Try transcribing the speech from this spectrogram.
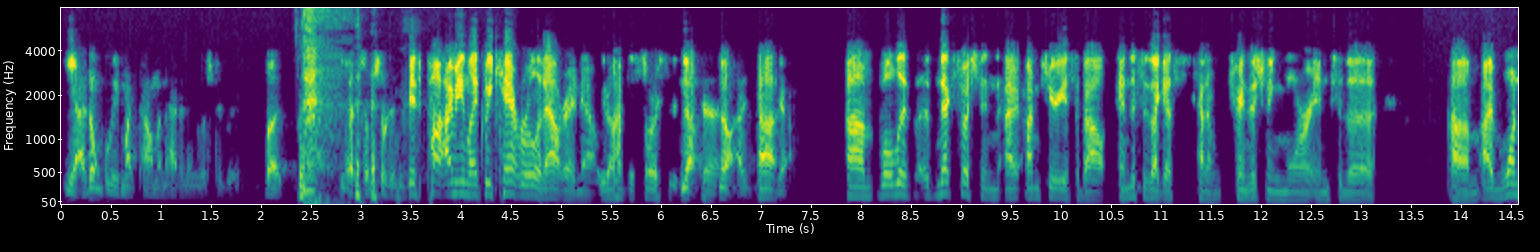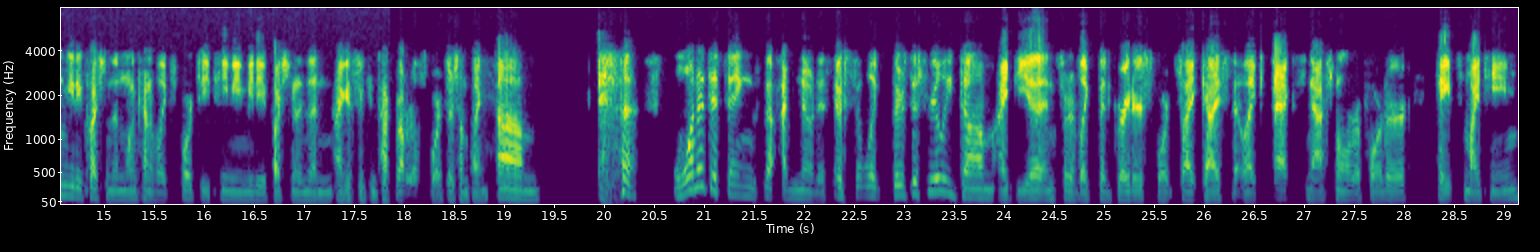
yeah, I don't believe Mike Tomlin had an English degree, but he had some sort of. it's. I mean, like we can't rule it out right now. We don't have the sources. No, to, no, I, uh, yeah. Um, well, Liz, uh, next question I, am curious about, and this is, I guess, kind of transitioning more into the. Um, I have one media question, then one kind of like sportsy, teamy media question, and then I guess we can talk about real sports or something. Um, one of the things that I've noticed is so, like there's this really dumb idea in sort of like the greater sports zeitgeist that like ex national reporter hates my team.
